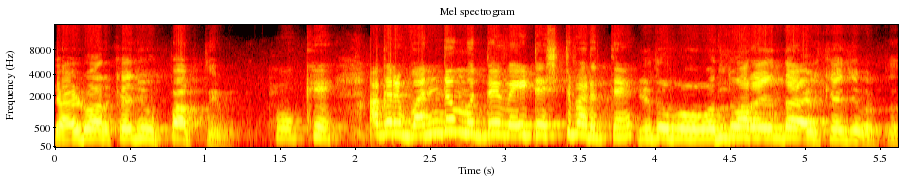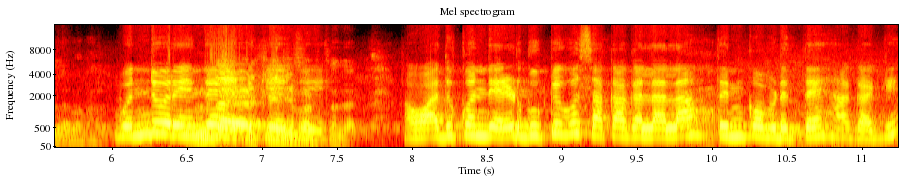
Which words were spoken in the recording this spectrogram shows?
ಎರಡೂವರೆ ಕೆ ಜಿ ಉಪ್ಪು ಹಾಕ್ತೀವಿ. ಓಕೆ. ಹಾಗಾದ್ರೆ ಒಂದು ಮುದ್ದೆ ವೆಯ್ಟ್ ಎಷ್ಟು ಬರುತ್ತೆ? ಇದು ಒಂದೂವರೆಯಿಂದ ಎರಡು ಕೆಜಿ ಬರ್ತದೆ ಮೇಡಮ್. ಒಂದೂವರೆಯಿಂದ ಇಂದ ಎರಡು ಕೆಜಿ ಕೆ kg ಜಿ ಬರ್ತದೆ. ಅದಕ್ಕೊಂದು ಎರಡು ಗುಕ್ಕಿಗೂ ಸಾಕಾಗಲ್ಲ ತಿನ್ಕೊಬಿಡುತ್ತೆ ಹಾಗಾಗಿ.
